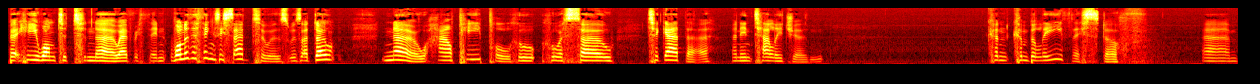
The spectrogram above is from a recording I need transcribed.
But he wanted to know everything. One of the things he said to us was, I don't know how people who, who are so together and intelligent can, can believe this stuff. Um,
